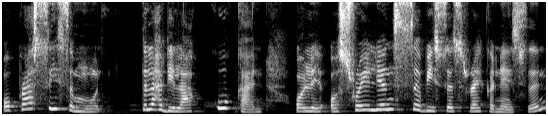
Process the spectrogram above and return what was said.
operasi semut telah dilakukan oleh Australian Services Reconnaissance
